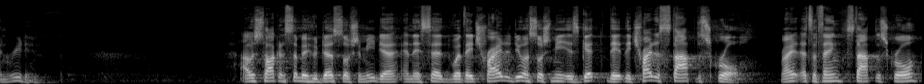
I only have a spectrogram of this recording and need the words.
and reading? I was talking to somebody who does social media, and they said what they try to do on social media is get, they, they try to stop the scroll, right? That's the thing, stop the scroll.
